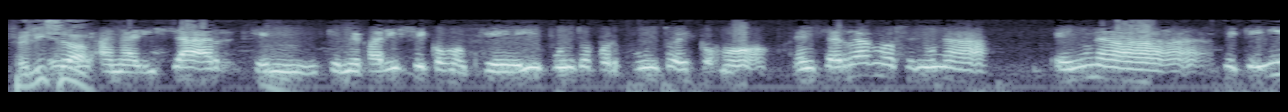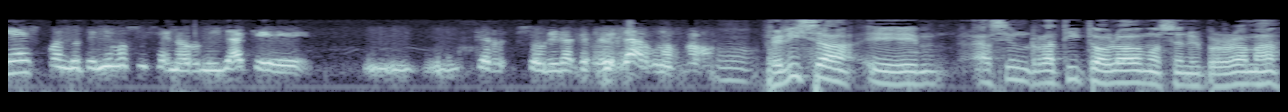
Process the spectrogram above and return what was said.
Felisa. Eh, analizar que, que, me parece como que ir punto por punto es como encerrarnos en una en una pequeñez cuando tenemos esa enormidad que, sobre la que revelarnos, ¿no? Mm. Felisa, eh, hace un ratito hablábamos en el programa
